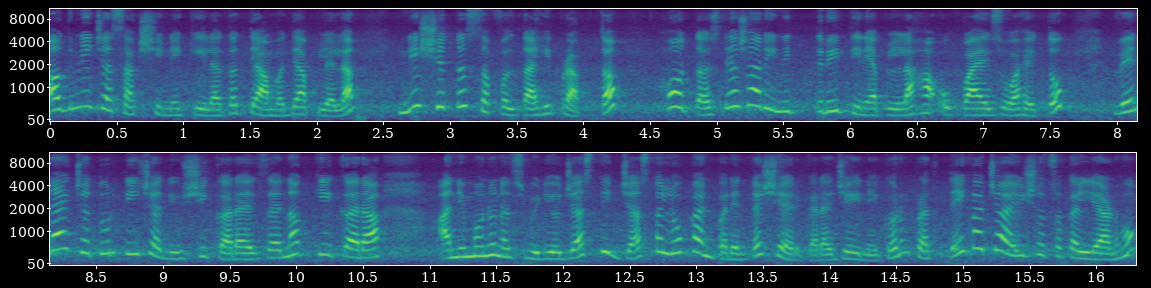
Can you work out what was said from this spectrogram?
अग्नीच्या साक्षीने केला तर त्यामध्ये आपल्याला निश्चितच सफलताही प्राप्त होत असते अशा रीतीने आपल्याला हा उपाय जो आहे तो विनायक चतुर्थीच्या दिवशी करायचा आहे. नक्की करा आणि म्हणूनच व्हिडिओ जास्तीत जास्त लोकांपर्यंत शेअर करा जेणेकरून प्रत्येकाच्या आयुष्याचं कल्याण हो.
